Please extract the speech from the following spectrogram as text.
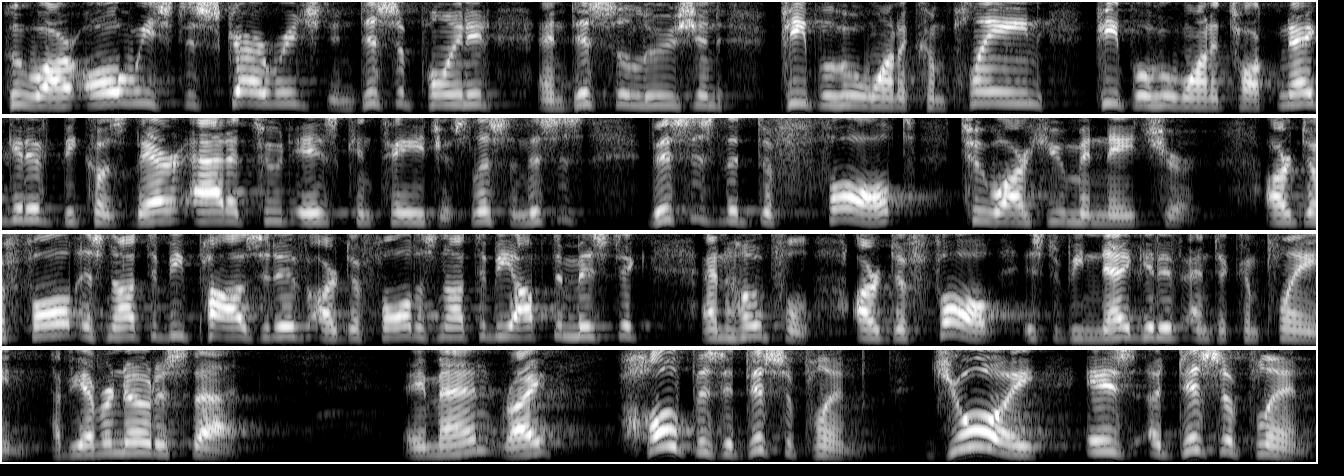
who are always discouraged and disappointed and disillusioned, people who want to complain, people who want to talk negative, because their attitude is contagious. Listen, this is, this is the default to our human nature. Our default is not to be positive. Our default is not to be optimistic and hopeful. Our default is to be negative and to complain. Have you ever noticed that? Amen? Right? Hope is a discipline. Joy is a discipline.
